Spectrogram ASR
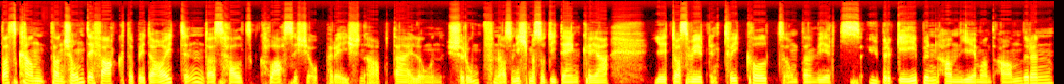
das kann dann schon de facto bedeuten, dass halt klassische Operation-Abteilungen schrumpfen. Also nicht mehr so die Denke, ja, etwas wird entwickelt und dann wird es übergeben an jemand anderen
